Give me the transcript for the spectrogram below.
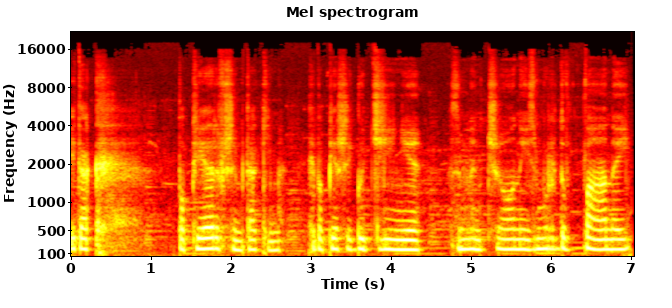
I tak po pierwszym takim, chyba pierwszej godzinie, zmęczonej, zmordowanej,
